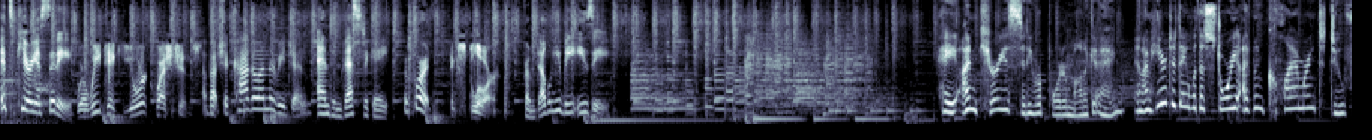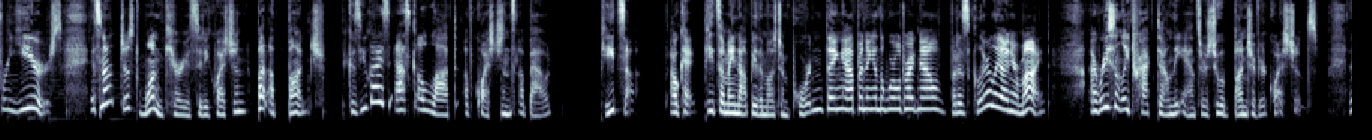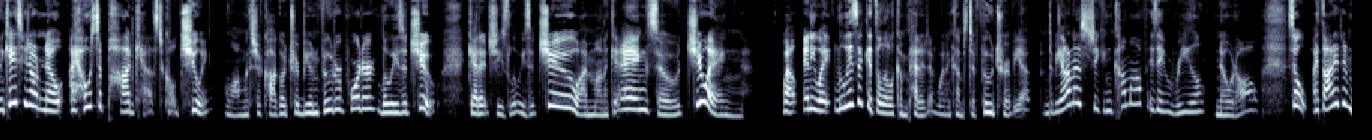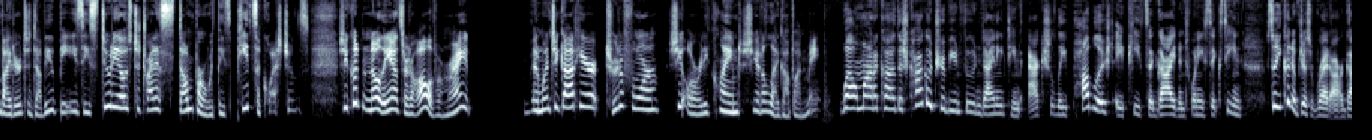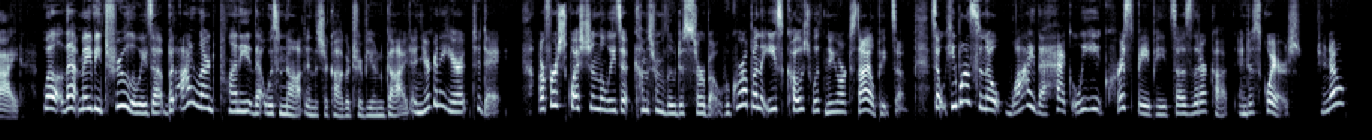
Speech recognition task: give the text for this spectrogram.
It's Curious City, where we take your questions about Chicago and the region and investigate, report, explore. From WBEZ. Hey, I'm Curious City reporter Monica Eng, and I'm here today with a story I've been clamoring to do for years. It's not just one Curious City question, but a bunch, because you guys ask a lot of questions about pizza. Okay, pizza may not be the most important thing happening in the world right now, but it's clearly on your mind. I recently tracked down the answers to a bunch of your questions. In case you don't know, I host a podcast called Chewing, along with Chicago Tribune food reporter Louisa Chu. Get it? She's Louisa Chu. I'm Monica Eng, so chewing. Well, anyway, Louisa gets a little competitive when it comes to food trivia. And to be honest, she can come off as a real know it all. So I thought I'd invite her to WBEZ Studios to try to stump her with these pizza questions. She couldn't know the answer to all of them, right? And when she got here, true to form, she already claimed she had a leg up on me. Well, Monica, the Chicago Tribune Food and Dining team actually published a pizza guide in 2016, so you could have just read our guide. Well, that may be true, Louisa, but I learned plenty that was not in the Chicago Tribune guide, and you're going to hear it today. Our first question, Louisa, comes from Lou DeSerbo, who grew up on the East Coast with New York style pizza. So he wants to know why the heck we eat crispy pizzas that are cut into squares. Do you know?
